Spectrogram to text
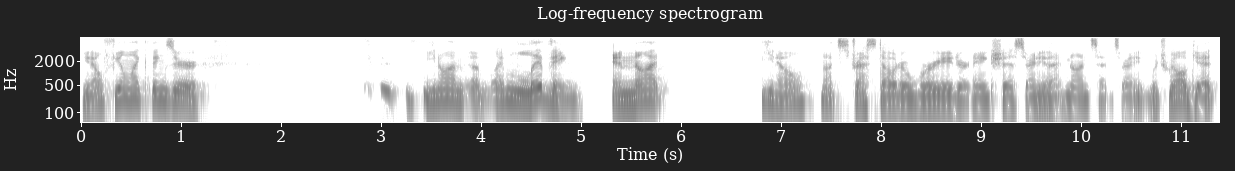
you know, feeling like things are, you know, I'm I'm living and not, you know, not stressed out or worried or anxious or any of that nonsense, right? Which we all get.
